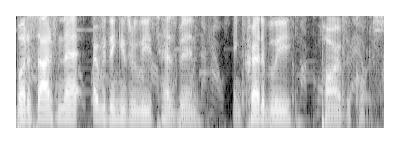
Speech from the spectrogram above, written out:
but aside from that, everything he's released has been incredibly par of the course.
